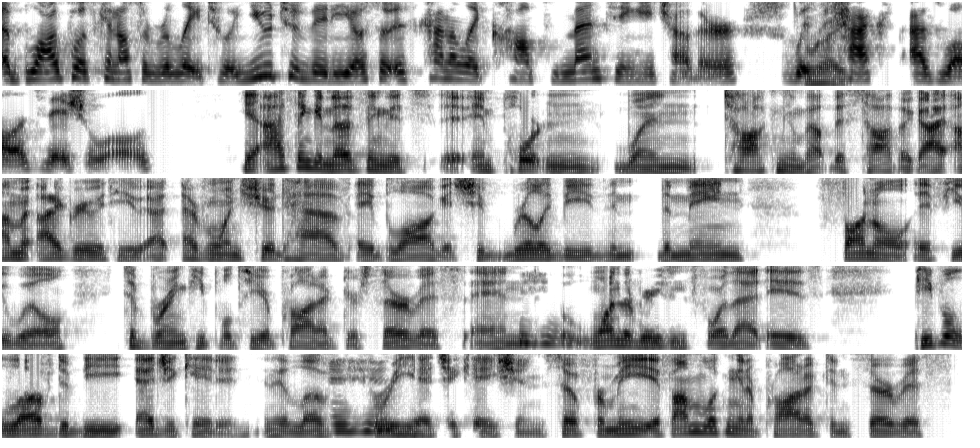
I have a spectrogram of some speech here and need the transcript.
a blog post can also relate to a YouTube video. So it's kind of like complementing each other with right. text as well as visuals. Yeah, I think another thing that's important when talking about this topic, I, I'm, i agree with you. Everyone should have a blog. It should really be the, the main funnel, if you will, to bring people to your product or service. And mm-hmm. one of the reasons for that is people love to be educated and they love mm-hmm. free education. So for me, if I'm looking at a product and service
